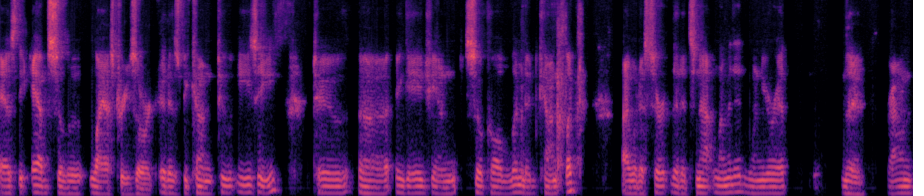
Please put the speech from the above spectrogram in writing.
as the absolute last resort. It has become too easy to uh, engage in so-called limited conflict. I would assert that it's not limited when you're at the ground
